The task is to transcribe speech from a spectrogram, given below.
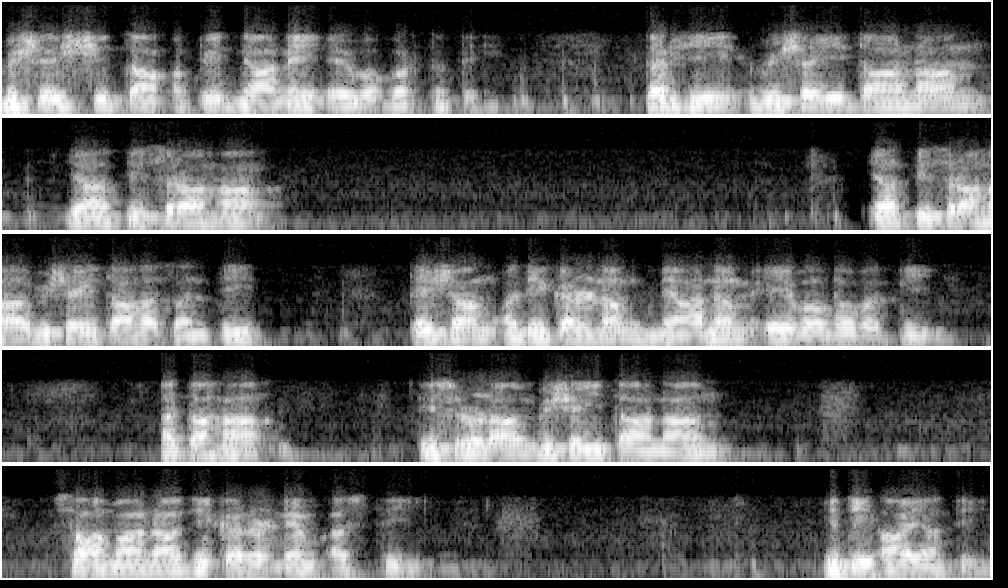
विशेषिता अपि ज्ञाने एव वर्तते। तर्हि विषयितानां या तिस्रः या तिस्रः विषयिताः सन्ति, तेषाम् अधिकरणं ज्ञानम् एव भवति। अतः तिसॄणां विषयितानां सामानाधिकरण्यम् अस्ति। इति आयाति।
